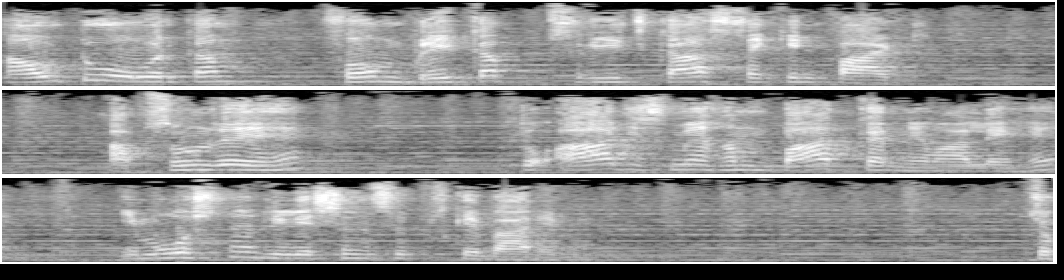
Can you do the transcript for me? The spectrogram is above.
how to overcome from breakup series का सेकंड पार्ट आप सुन रहे हैं? तो आज इसमें हम बात करने वाले हैं इमोशनल रिलेशनशिप्स के बारे में। जो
